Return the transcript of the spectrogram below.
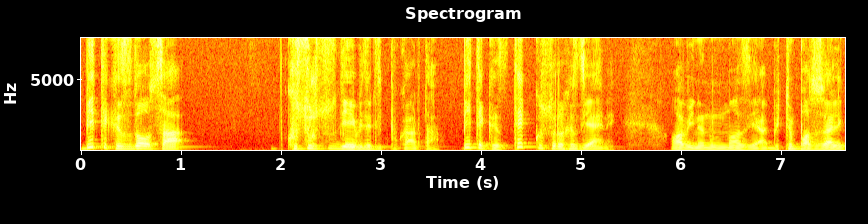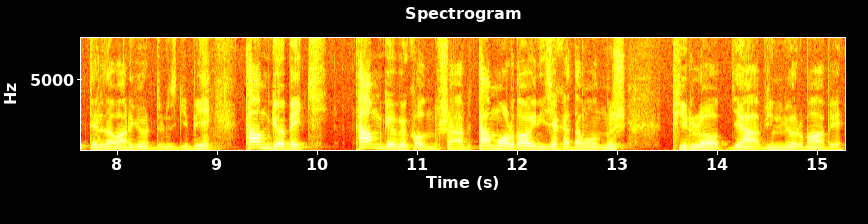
bir tık hızlı olsa kusursuz diyebilirdik bu karta. Bir tık hız. Tek kusuru hız yani. Abi inanılmaz ya. Bütün pas özellikleri de var gördüğünüz gibi. Tam göbek. Tam göbek olmuş abi. Tam orada oynayacak adam olmuş. Pirlo ya bilmiyorum abi.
